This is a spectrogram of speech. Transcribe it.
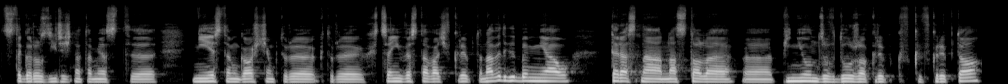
z tego rozliczyć, natomiast e, nie jestem gościem, który, który chce inwestować w krypto. Nawet gdybym miał teraz na, na stole e, pieniądzów dużo w krypto,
